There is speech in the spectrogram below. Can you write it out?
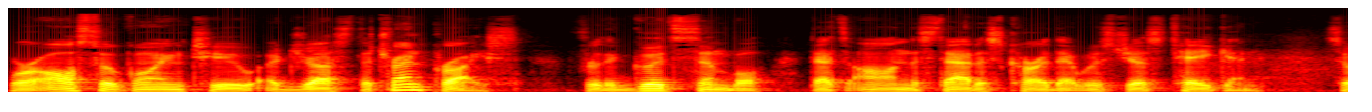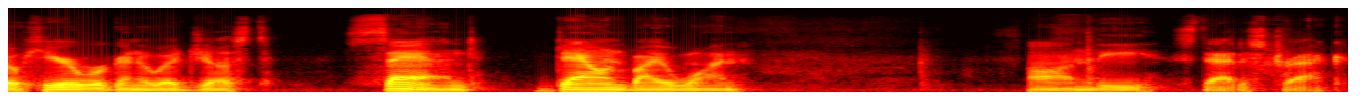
We're also going to adjust the trend price for the good symbol that's on the status card that was just taken. So here we're going to adjust sand down by one on the status track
